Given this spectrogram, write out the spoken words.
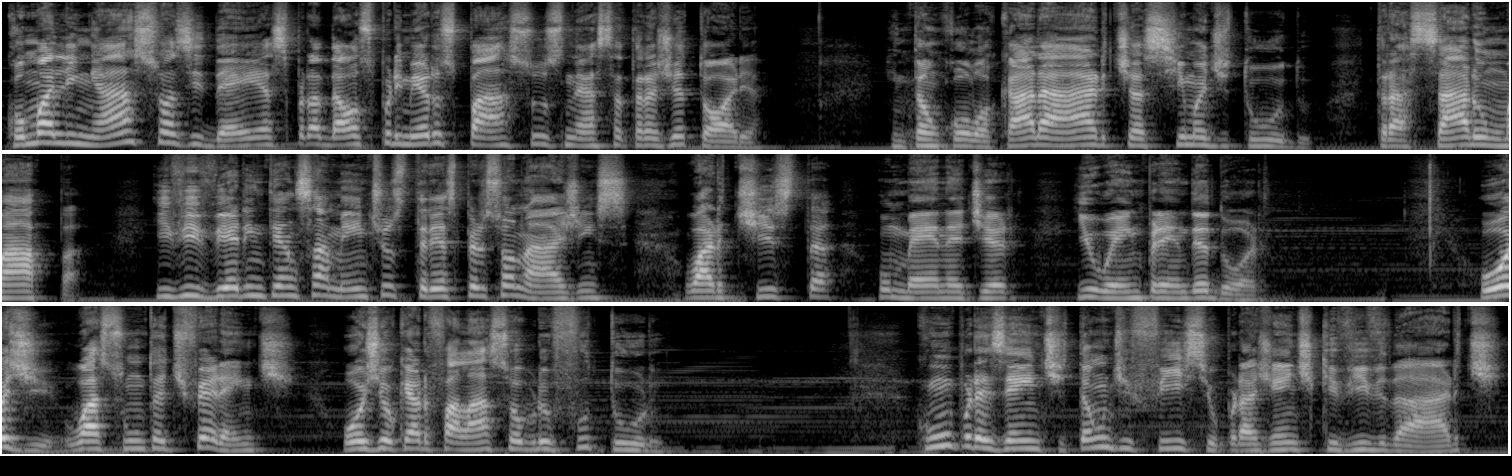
Como alinhar suas ideias para dar os primeiros passos nessa trajetória. Então, colocar a arte acima de tudo, traçar um mapa e viver intensamente os três personagens: o artista, o manager e o empreendedor. Hoje, o assunto é diferente. Hoje eu quero falar sobre o futuro. Com o presente tão difícil para a gente que vive da arte,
